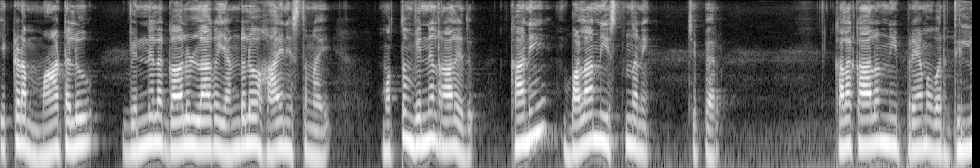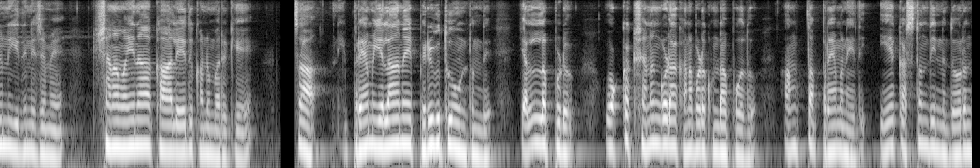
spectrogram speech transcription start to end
ఇక్కడ మాటలు వెన్నెల గాలుల్లాగా ఎండలో హాయినిస్తున్నాయి. మొత్తం వెన్నెలు రాలేదు. కానీ బలాన్ని ఇస్తుందని చెప్పారు. కలకాలం నీ ప్రేమ వర్ధిల్లుని ఇది నిజమే. క్షణమైనా కాలేదు కనుమరుగే. సా నీ ప్రేమ ఇలానే పెరుగుతూ ఉంటుంది. ఎల్లప్పుడూ ఒక్క క్షణం కూడా కనబడకుండా పోదు. అంత ప్రేమ నీది. ఏ కష్టం దీన్ని దూరం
